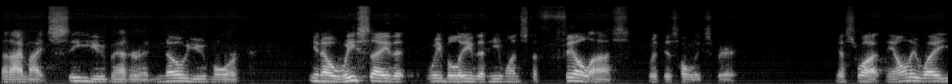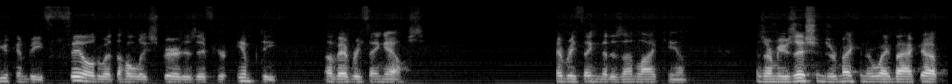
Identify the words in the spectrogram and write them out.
that I might see you better and know you more. You know, we say that we believe that He wants to fill us with His Holy Spirit. Guess what? The only way you can be filled with the Holy Spirit is if you're empty of everything else, everything that is unlike Him. As our musicians are making their way back up,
